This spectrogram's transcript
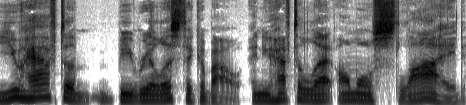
you have to be realistic about and you have to let almost slide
